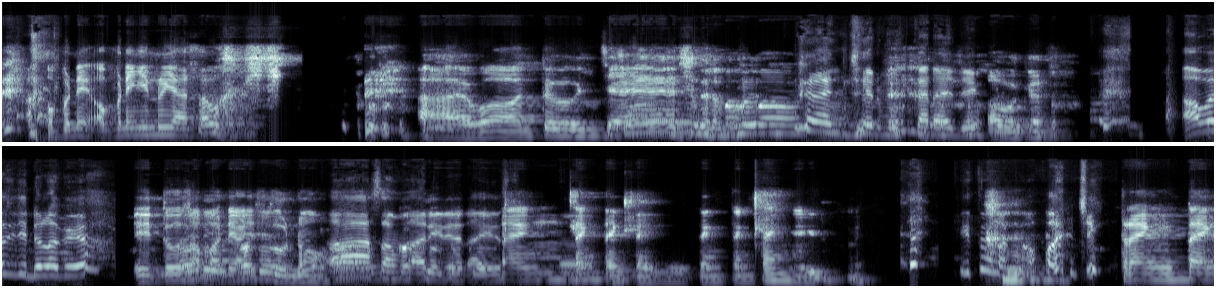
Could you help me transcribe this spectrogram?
Opening opening Inuyasha. I want to change the world. Anjir bukan aja. Oh bukan. Apa sih judul lagunya? Itu Oh, sama dia. Ice Tuno. Ah, Ah, sama God di Kid, Dead God Kid. Eyes. Teng teng teng teng teng teng teng gitu. Itu lagu apa anjing? Teng teng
